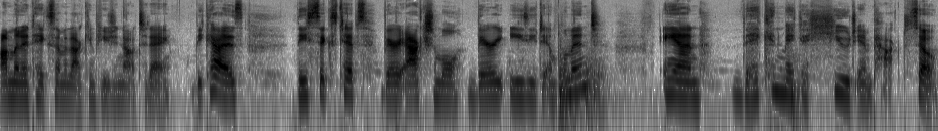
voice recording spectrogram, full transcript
I'm going to take some of that confusion out today because these six tips, very actionable, very easy to implement, and they can make a huge impact. So,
